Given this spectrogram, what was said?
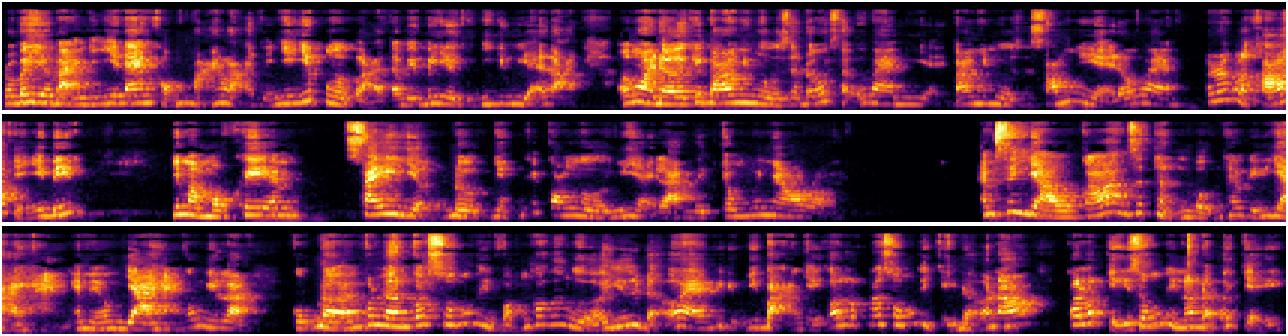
Rồi bây giờ bạn chị nhi đang khủng hoảng lại, chị nhi giúp ngược lại, tại vì bây giờ chị nhi vui vẻ lại. Ở ngoài đời cái bao nhiêu người sẽ đối xử với em như vậy, bao nhiêu người sẽ sống như vậy đối với em nó rất là khó, chị nhi biết. Nhưng mà một khi em xây dựng được những cái con người như vậy, làm việc chung với nhau rồi em sẽ giàu có, em sẽ thịnh vượng theo kiểu dài hạn. Em hiểu không? Dài hạn có nghĩa là cuộc đời em có lên, có xuống thì vẫn có cái người ở dưới đỡ em. Ví dụ như bạn chị có lúc nó xuống thì chị đỡ nó. Có lúc chị xuống thì nó đỡ chị.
